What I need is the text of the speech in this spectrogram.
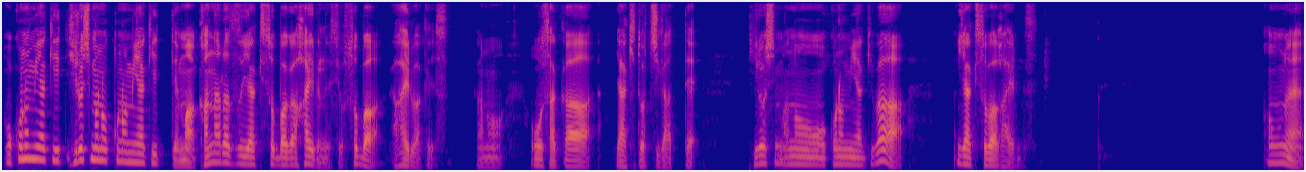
お好み焼き、広島のお好み焼きって、まあ必ず焼きそばが入るんですよ。そばが入るわけです。あの、大阪焼きと違って。広島のお好み焼きは焼きそばが入るんです。あのね、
